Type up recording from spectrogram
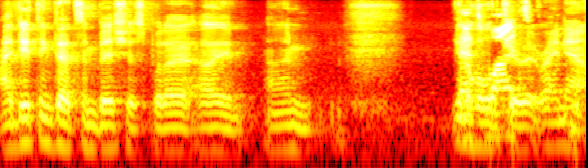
I do think that's ambitious, but I, I I'm that's why it's it right now.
